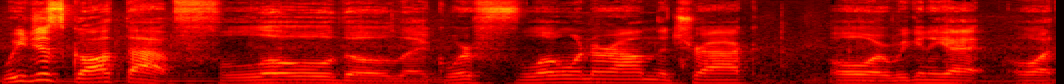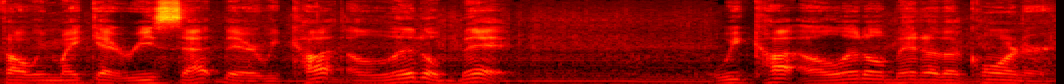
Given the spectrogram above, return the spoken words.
We just got that flow though, like we're flowing around the track. Oh, are we gonna get, oh I thought we might get reset there. We cut a little bit. We cut a little bit of the corner.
